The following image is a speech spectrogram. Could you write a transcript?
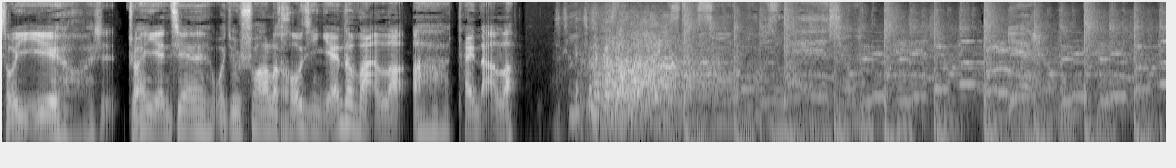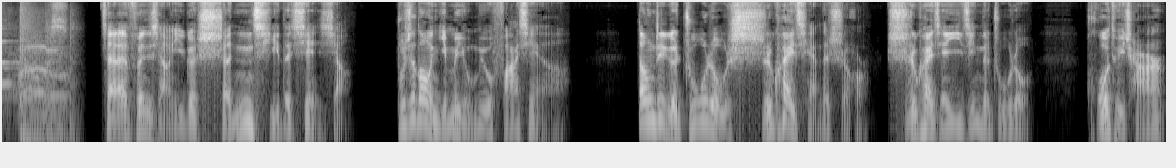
所以，我是转眼间我就刷了好几年的碗了啊，太难了。再来分享一个神奇的现象，不知道你们有没有发现啊？当这个猪肉十块钱的时候，十块钱一斤的猪肉，火腿肠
